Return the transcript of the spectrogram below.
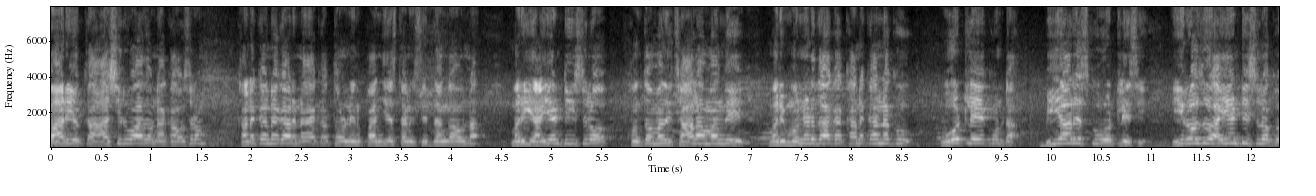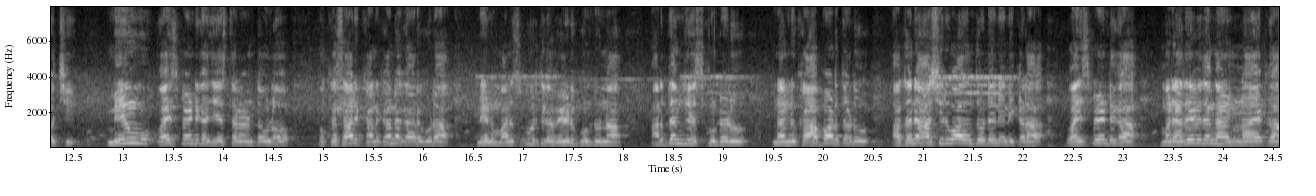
వారి యొక్క ఆశీర్వాదం నాకు అవసరం. కనకన్న గారి నాయకత్వంలో నేను పనిచేస్తానికి సిద్ధంగా ఉన్నా. మరి ఐఎన్టీసీలో కొంతమంది చాలామంది మరి మొన్నటిదాకా కనకన్నకు ఓట్లు వేయకుండా బీఆర్ఎస్కు ఓట్లేసి ఈరోజు ఐఎన్టీసీలోకి వచ్చి మేము వైస్ ప్రెసిడెంట్గా చేస్తానంటంలో ఒకసారి కనకన్న గారు కూడా నేను మనస్ఫూర్తిగా వేడుకుంటున్నా అర్థం చేసుకుంటాడు నన్ను కాపాడుతాడు. అతని ఆశీర్వాదంతో నేను ఇక్కడ వైస్ ప్రెసిడెంట్గా మరి అదేవిధంగా నా యొక్క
